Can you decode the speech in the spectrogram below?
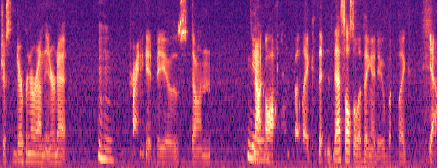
just derping around the internet hmm trying to get videos done. Yeah. Not often, but like th- that's also a thing I do. But like, yeah,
